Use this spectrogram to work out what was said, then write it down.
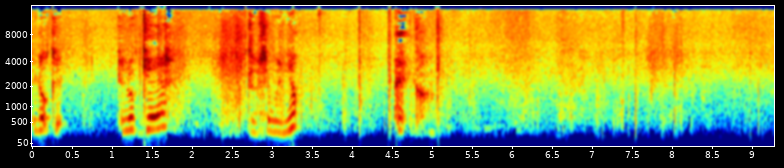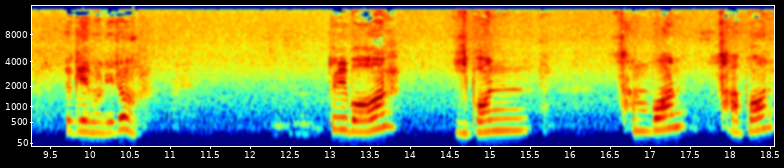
이렇게, 이렇게, 잠시만요. 아이고. 여기에 말이죠. 1번, 2번, 3번, 4번,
